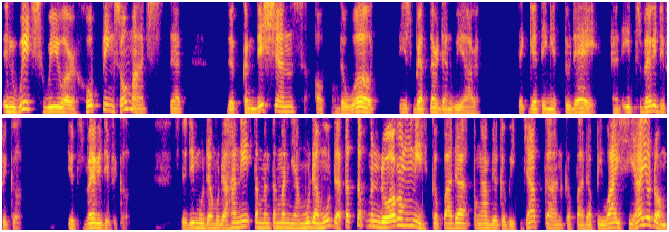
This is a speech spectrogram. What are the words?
in which we were hoping so much that the conditions of the world is better than we are getting it today. And it's very difficult. It's very difficult. Jadi mudah-mudahan nih teman-teman yang muda-muda tetap mendorong nih kepada pengambil kebijakan, kepada PYC, ayo dong,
